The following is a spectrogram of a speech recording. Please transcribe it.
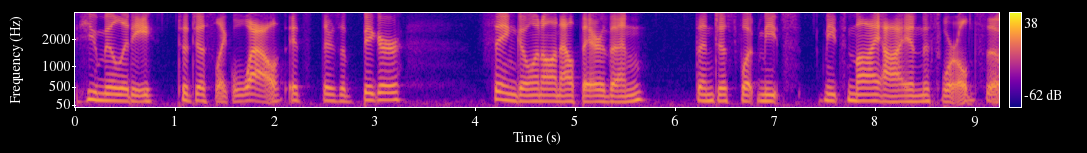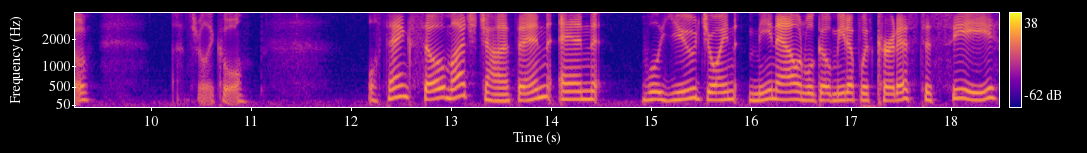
humility to just like wow it's there's a bigger thing going on out there than than just what meets meets my eye in this world. So that's really cool. Well thanks so much jonathan. And will you join me now and we'll go meet up with curtis to see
